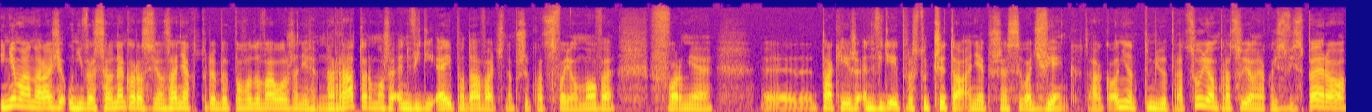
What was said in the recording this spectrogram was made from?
I nie ma na razie uniwersalnego rozwiązania, które by powodowało, że nie wiem, narrator może NVDA podawać na przykład swoją mowę w formie e, takiej, że NVDA po prostu czyta, a nie przesyła dźwięk. Tak? Oni nad tym niby pracują, pracują jakoś z Vispero,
